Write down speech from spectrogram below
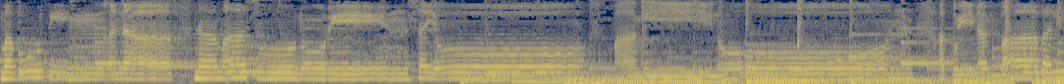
mabuting anak na masunurin sa'yo. Panginoon, ako'y nagbabalik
